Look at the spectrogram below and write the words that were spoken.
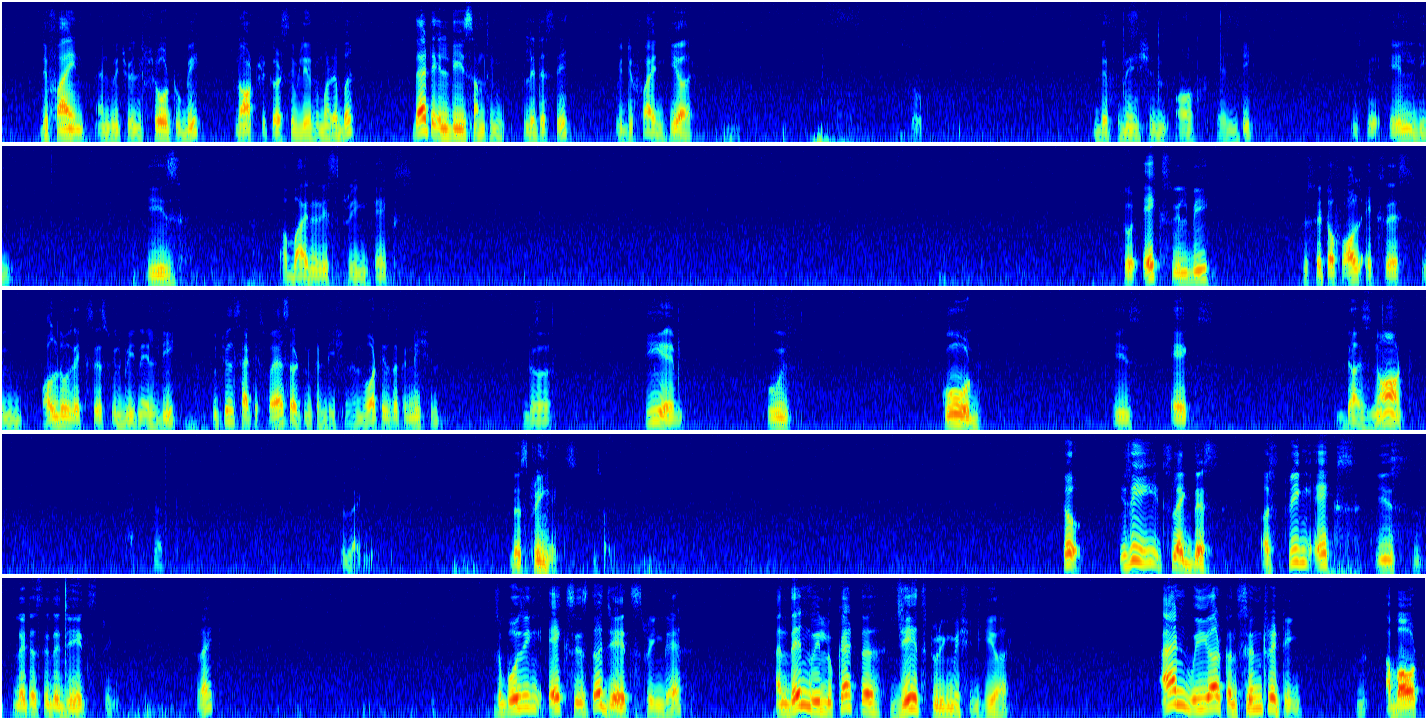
define and which will show to be not recursively enumerable. That LD is something let us say we define here. So, definition of LD we say LD is a binary string x So, x will be the set of all x's will all those x's will be in LD which will satisfy a certain condition and what is the condition? The TM whose code is x does not accept the language, the string x. So, you see it is like this a string x is let us say the jth string right. Supposing x is the jth string there and then we look at the jth Turing machine here and we are concentrating about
